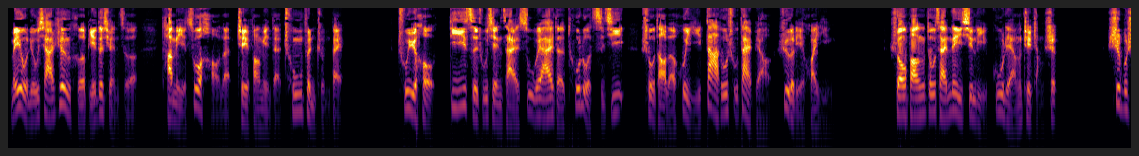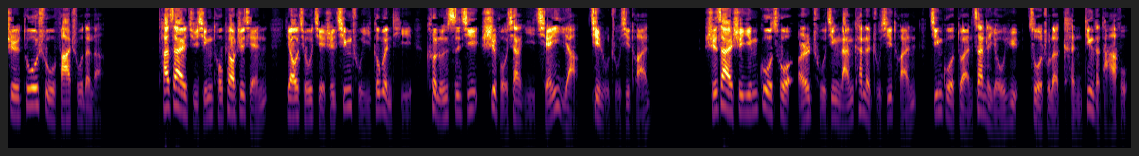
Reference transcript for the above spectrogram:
没有留下任何别的选择。他们也做好了这方面的充分准备。出狱后第一次出现在苏维埃的托洛茨基受到了会议大多数代表热烈欢迎。双方都在内心里估量这场胜是不是多数发出的呢？他在举行投票之前要求解释清楚一个问题：克伦斯基是否像以前一样进入主席团？实在是因过错而处境难堪的主席团，经过短暂的犹豫，做出了肯定的答复。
